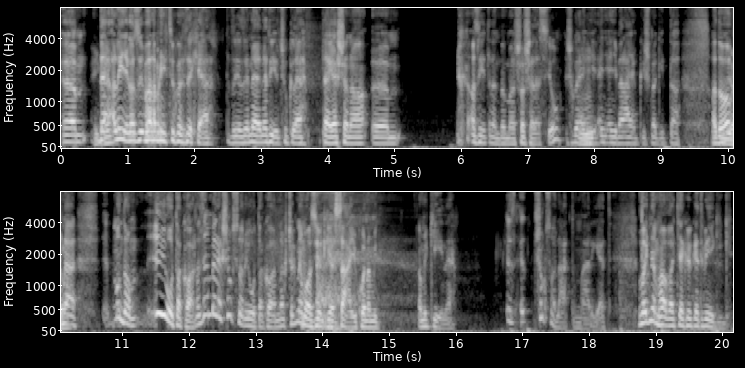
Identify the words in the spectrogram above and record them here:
Öm, de a lényeg az, hogy valamennyi cukrot kell. Tehát, hogy azért ne, ne tiltsuk le teljesen a, öm, az étrendben már sose lesz jó, és akkor ennyi, ennyi, ennyivel álljunk is meg itt a, a dolgnál. Mondom, ő jót akart. Az emberek sokszor jót akarnak, csak nem az jön ki a szájukon, ami, ami kéne. Ez, ez, sokszor láttunk már ilyet. Vagy nem hallgatják őket végig.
